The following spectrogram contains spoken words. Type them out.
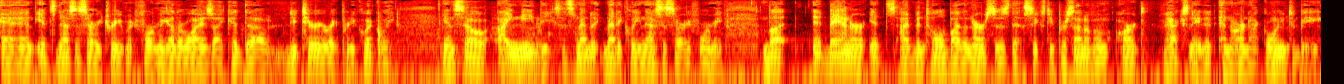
and it's necessary treatment for me. Otherwise, I could uh, deteriorate pretty quickly. And so I need these. It's med- medically necessary for me. But at Banner, it's I've been told by the nurses that 60% of them aren't vaccinated and are not going to be.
